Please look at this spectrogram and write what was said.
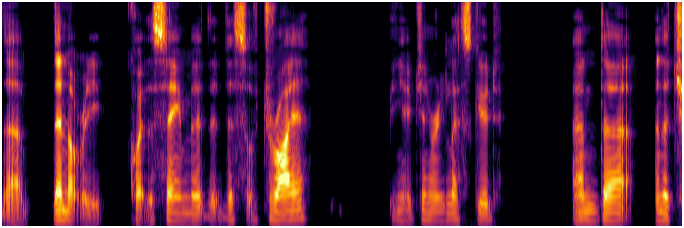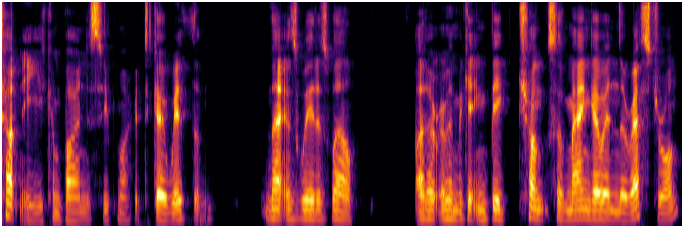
Uh, they're not really quite the same. They're, they're, sort of drier, you know, generally less good, and uh, and the chutney you can buy in the supermarket to go with them. That is weird as well. I don't remember getting big chunks of mango in the restaurant.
